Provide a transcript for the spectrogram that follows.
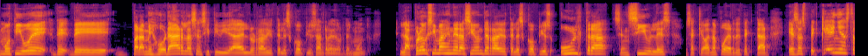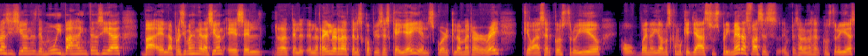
motivo de, de, para mejorar la sensitividad de los radiotelescopios alrededor del mundo. La próxima generación de radiotelescopios ultra sensibles, o sea que van a poder detectar esas pequeñas transiciones de muy baja intensidad, va, eh, la próxima generación es el, el arreglo de radiotelescopios SKA, el Square Kilometer Array, que va a ser construido, o bueno, digamos como que ya sus primeras fases empezaron a ser construidas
